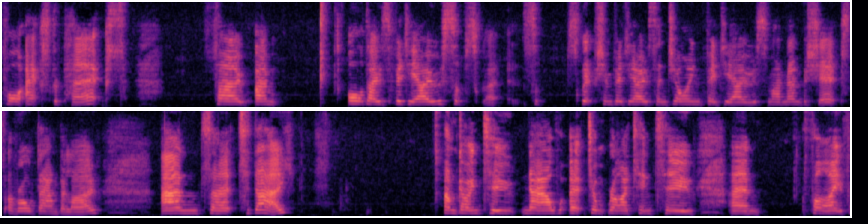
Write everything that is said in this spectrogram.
for extra perks. So um all those videos uh, subscription videos and join videos my memberships are all down below. And uh, today I'm going to now uh, jump right into um, five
